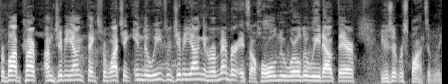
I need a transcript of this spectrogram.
for Bob Carp, I'm Jimmy Young. Thanks for watching In the Weeds with Jimmy Young. And remember, it's a whole new world of weed out there. Use it responsibly.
